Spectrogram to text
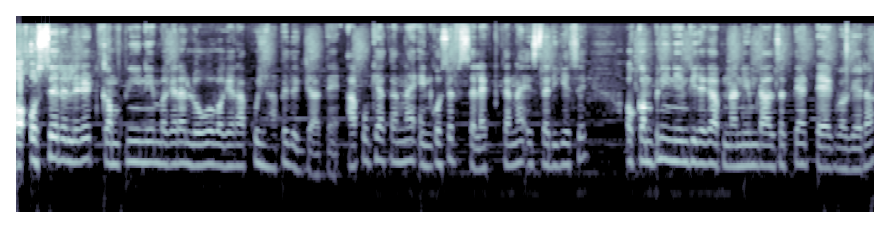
और उससे रिलेटेड कंपनी नेम वगैरह लोगो वगैरह आपको यहाँ पर दिख जाते हैं। आपको क्या करना है? इनको सिर्फ़ सेलेक्ट करना है इस तरीके से और कंपनी नेम की जगह अपना नेम डाल सकते हैं टैग वगैरह।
